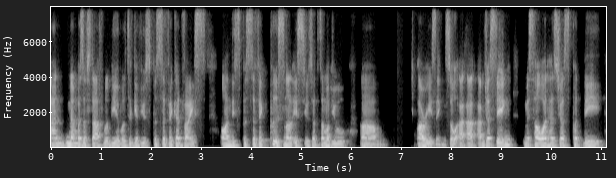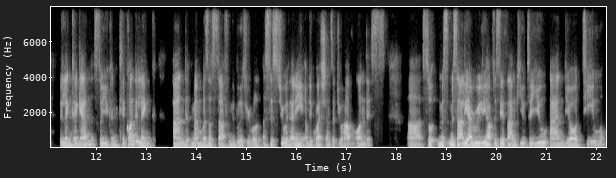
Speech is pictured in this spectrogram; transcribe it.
and members of staff will be able to give you specific advice on the specific personal issues that some of you um, raising. So I, am just saying Ms. Howard has just put the, the link again. So you can click on the link and members of staff in the bursary will assist you with any of the questions that you have on this. Uh, so Ms. Ms. Ali, I really have to say thank you to you and your team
